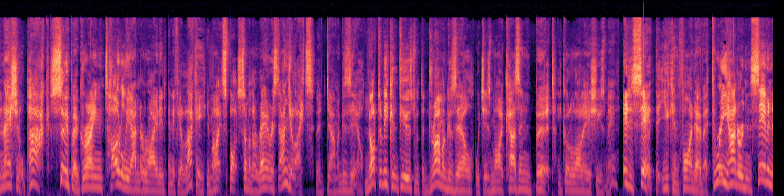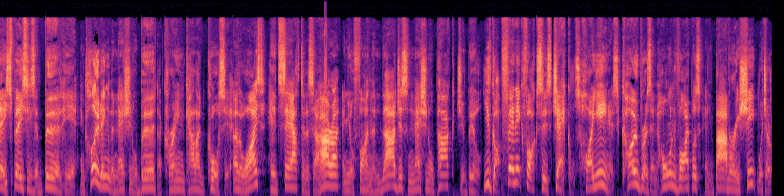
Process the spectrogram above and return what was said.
National Park. Super green, totally underrated, and if you're lucky, you might spot some of the rarest ungulates, the Dama Gazelle. Not to be confused with the Drama Gazelle, which is my cousin Bert. He got a lot of issues, man. It is said that you can find over 370 species of bird here, including the national bird, the cream-coloured courser. Otherwise, head south to the Sahara and you'll find the largest national park, Jabil. You've got fennec foxes, jackals, hyenas, cobras and horned vipers, and Barbary sheep, which are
